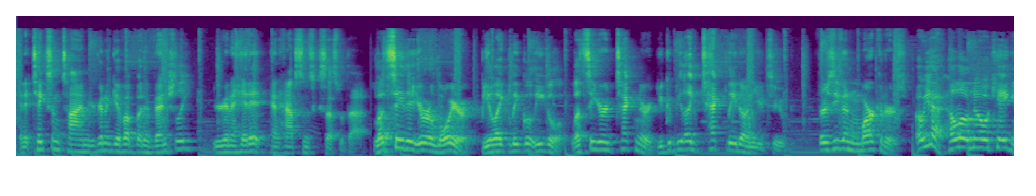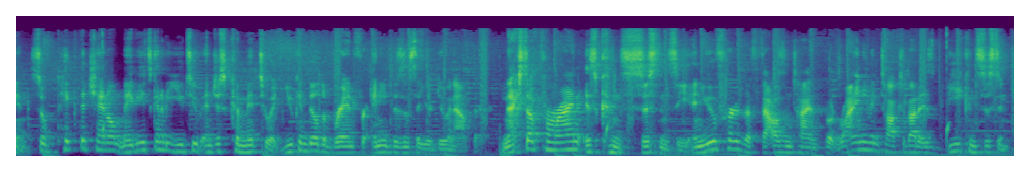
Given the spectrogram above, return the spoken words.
and it takes some time, you're gonna give up, but eventually you're gonna hit it and have some success with that. Let's say that you're a lawyer, be like Legal Eagle. Let's say you're a tech nerd, you could be like Tech Lead on YouTube. There's even marketers. Oh yeah, hello Noah Kagan. So pick the channel, maybe it's gonna be YouTube, and just commit to it. You can build a brand for any business that you're doing out there. Next up from Ryan is consistency. And you've heard it a thousand times, but Ryan even talks about it as be consistent.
